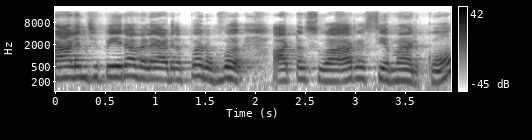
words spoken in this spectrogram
நாலஞ்சு பேராக விளையாடுறப்ப ரொம்ப ஆட்டம் சுவாரஸ்யமாக இருக்கும்.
